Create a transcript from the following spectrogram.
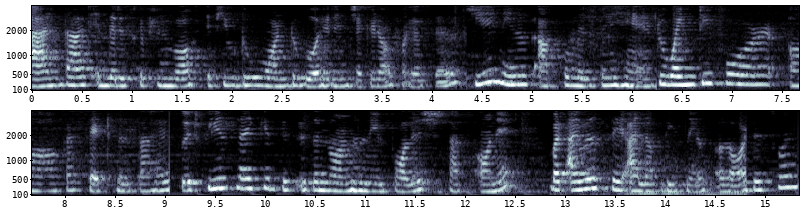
add that in the description box if you do want to go ahead and check it out for yourself. ये nails आपको मिलते हैं 24 uh, का set मिलता है. So it feels like it, this is a normal nail polish that's on it. But I will say I love these nails a lot. This one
